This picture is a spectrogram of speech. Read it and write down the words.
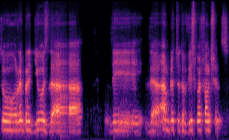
to reproduce the, the, the amplitude of these wave functions.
